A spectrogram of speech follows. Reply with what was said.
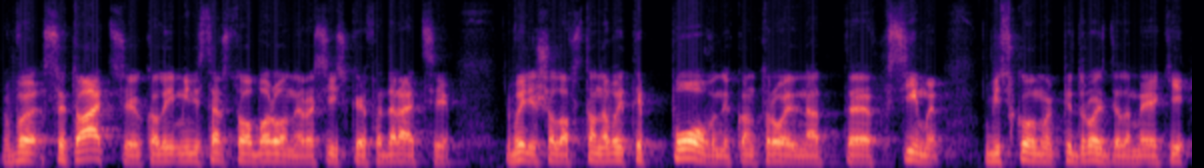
в ситуацію, коли Міністерство оборони Російської Федерації вирішило встановити повний контроль над е, всіми військовими підрозділами, які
